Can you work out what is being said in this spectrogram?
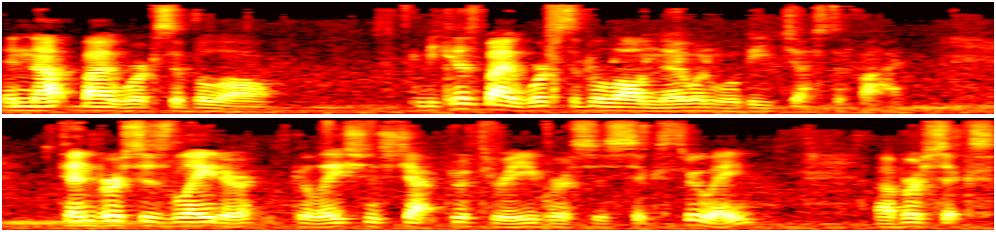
and not by works of the law. Because by works of the law no one will be justified. Ten verses later, Galatians chapter 3, verses 6 through 8. Uh, verse 6.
